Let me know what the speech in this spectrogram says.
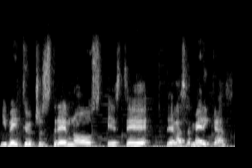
y 28 estrenos este, de las Américas.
